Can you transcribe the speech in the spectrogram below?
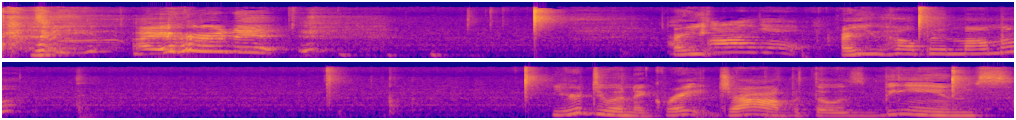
I heard it. Are you are you helping Mama? You're doing a great job with those beans.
